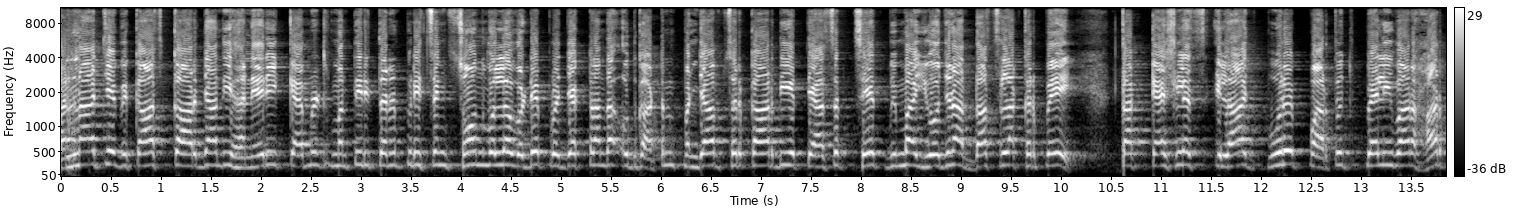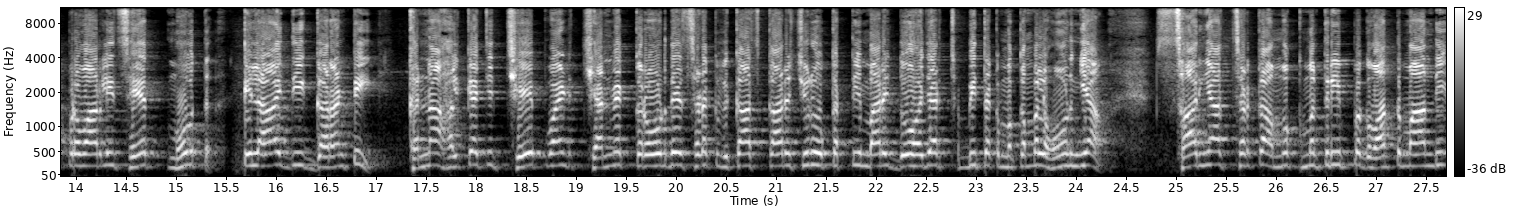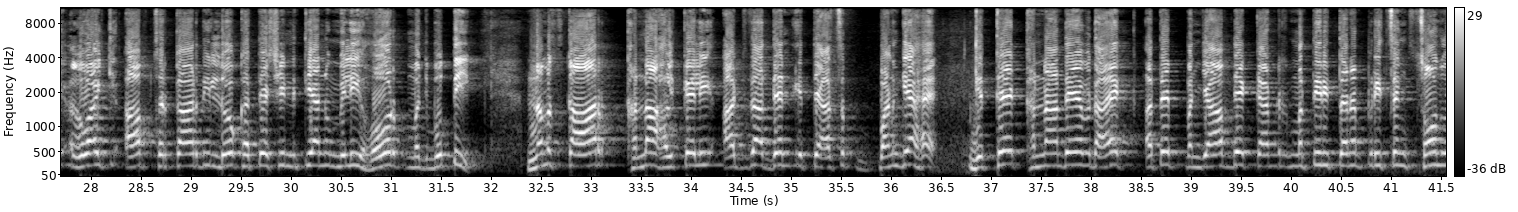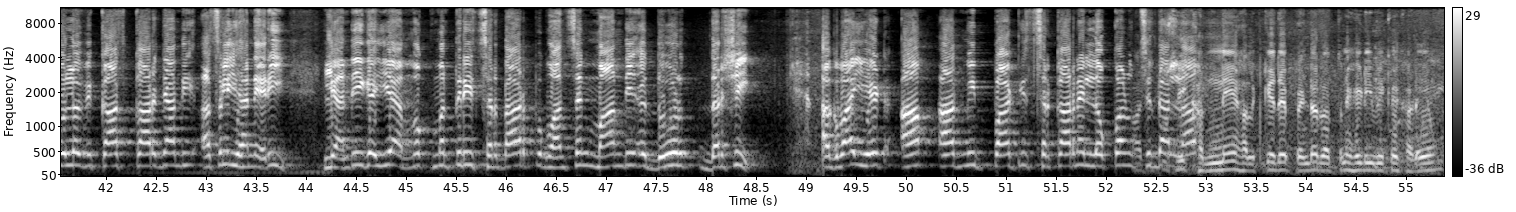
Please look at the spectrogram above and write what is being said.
ਅੰਨਾ 'ਚ ਵਿਕਾਸ ਕਾਰਜਾਂ ਦੀ ਹਨੇਰੀ, ਕੈਬਨਿਟ ਮੰਤਰੀ ਤਰਨਪ੍ਰੀਤ ਸਿੰਘ ਸੋਨ ਵੱਲੋਂ ਵੱਡੇ ਪ੍ਰੋਜੈਕਟਾਂ ਦਾ ਉਦਘਾਟਨ, ਪੰਜਾਬ ਸਰਕਾਰ ਦੀ ਇਤਿਹਾਸਕ ਸਿਹਤ ਬੀਮਾ ਯੋਜਨਾ 10 ਲੱਖ ਰੁਪਏ ਤੱਕ ਕੈਸ਼ਲੈਸ ਇਲਾਜ, ਪੂਰੇ ਭਾਰਤ ਵਿੱਚ ਪਹਿਲੀ ਵਾਰ ਹਰ ਪਰਿਵਾਰ ਲਈ ਸਿਹਤ ਮੁਫਤ ਇਲਾਜ ਦੀ ਗਾਰੰਟੀ। ਖੰਨਾ ਹਲਕੇ 'ਚ 6.96 ਕਰੋੜ ਦੇ ਸੜਕ ਵਿਕਾਸ ਕਾਰਜ ਸ਼ੁਰੂ 31 ਮਾਰਚ 2026 ਤੱਕ ਮੁਕੰਮਲ ਹੋਣਗੀਆਂ। ਸਾਰੀਆਂ ਸੜਕਾਂ ਮੁੱਖ ਮੰਤਰੀ ਭਗਵੰਤ ਮਾਨ ਦੀ ਅਗਵਾਈ 'ਚ ਆਪ ਸਰਕਾਰ ਦੀ ਲੋਕ ਹਤੇਸ਼ੀ ਨੀਤੀਆਂ ਨੂੰ ਮਿਲੀ ਹੋਰ ਮਜ਼ਬੂਤੀ। ਨਮਸਕਾਰ, ਖੰਨਾ ਹਲਕੇ ਲਈ ਅੱਜ ਦਾ ਦਿਨ ਇਤਿਹਾਸਕ ਬਣ ਗਿਆ ਹੈ, ਜਿੱਥੇ ਖੰਨਾ ਦੇ ਵਿਧਾਇਕ ਅਤੇ ਪੰਜਾਬ ਦੇ ਕੈਬਨਿਟ ਮੰਤਰੀ ਤਰਨਪ੍ਰੀਤ ਸਿੰਘ ਸੋਧ ਵੱਲੋਂ ਵਿਕਾਸ ਕਾਰਜਾਂ ਦੀ ਅਸਲੀ ਹਨੇਰੀ ਲਿਆਂਦੀ ਗਈ ਹੈ। ਮੁੱਖ ਮੰਤਰੀ ਸਰਦਾਰ ਭਗਵੰਤ ਸਿੰਘ ਮਾਨ ਦੀ ਦੂਰਦਰਸ਼ੀ ਅਗਵਾਈ ਹੇਠ ਆਮ ਆਦਮੀ ਪਾਰਟੀ ਸਰਕਾਰ ਨੇ ਲੋਕਾਂ ਨੂੰ ਸਿੱਧਾ ਤੁਸੀਂ ਲਾਭ ਖੰਨੇ ਹਲਕੇ ਦੇ ਪਿੰਡ ਰਤਨਹੇੜੀ ਵਿਖੇ ਖੜੇ ਹੋ।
